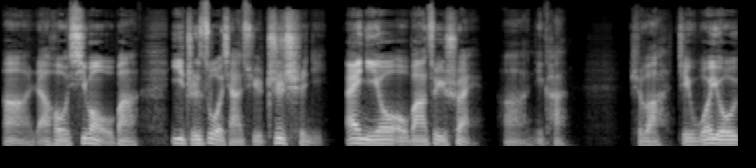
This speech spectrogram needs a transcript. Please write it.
啊，然后希望欧巴一直做下去，支持你，爱你哦，欧巴最帅啊！你看，是吧？这我有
